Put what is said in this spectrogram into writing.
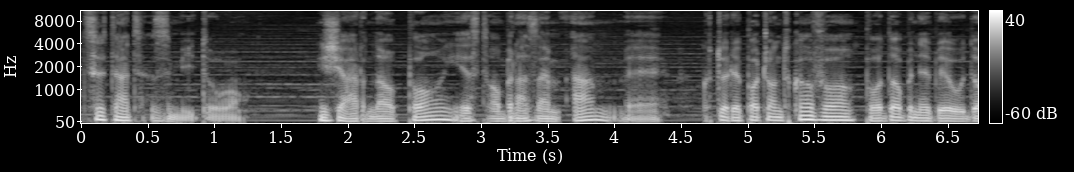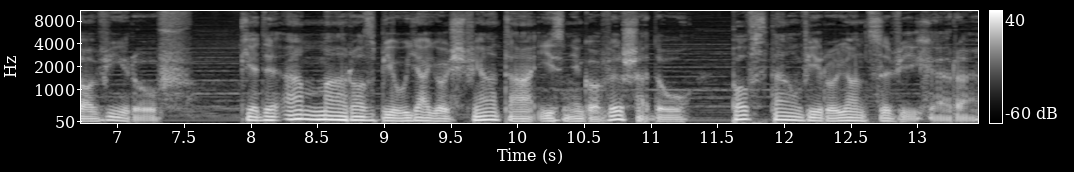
Cytat z mitu. Ziarno Po jest obrazem Ammy, który początkowo podobny był do wirów. Kiedy Amma rozbił jajo świata i z niego wyszedł, powstał wirujący wicher.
